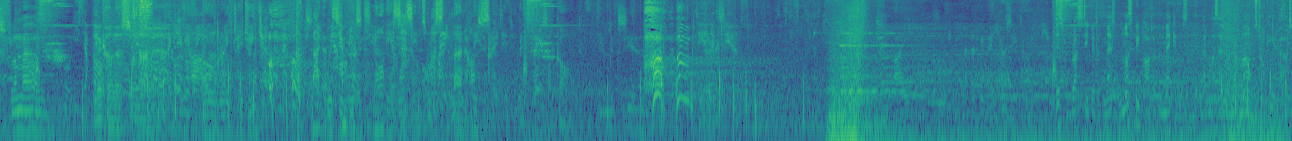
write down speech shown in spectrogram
Flamel. Nicholas Flamel. Oh, great danger. Neither the Templars nor the Assassins must learn of this. Consecrated with threads of gold. The elixir. This rusty bit of metal must be part of the mechanism that Mademoiselle Lenormand was talking about.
